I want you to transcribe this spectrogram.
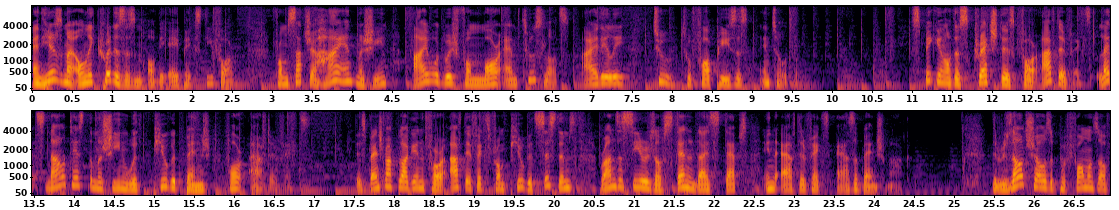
And here's my only criticism of the APEXX D4. From such a high-end machine, I would wish for more M2 slots, ideally 2 to 4 pieces in total. Speaking of the scratch disk for After Effects, let's now test the machine with Puget Bench for After Effects. This benchmark plugin for After Effects from Puget Systems runs a series of standardized steps in After Effects as a benchmark. The result shows a performance of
